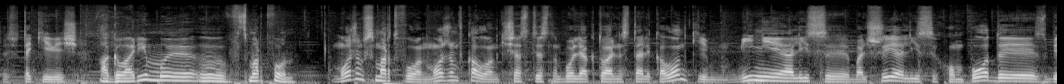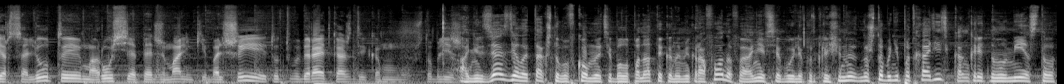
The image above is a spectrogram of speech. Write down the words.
То есть вот такие вещи. А говорим мы э, в смартфон. Можем в смартфон, можем в колонки. Сейчас, соответственно, более актуальны стали колонки. Мини-алисы, большие алисы, хомподы, Сбер-салюты, Маруси, опять же, маленькие, большие. Тут выбирает каждый, кому что ближе. А нельзя сделать так, чтобы в комнате было понатыкано микрофонов, и они все были подключены, ну, чтобы не подходить к конкретному месту,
